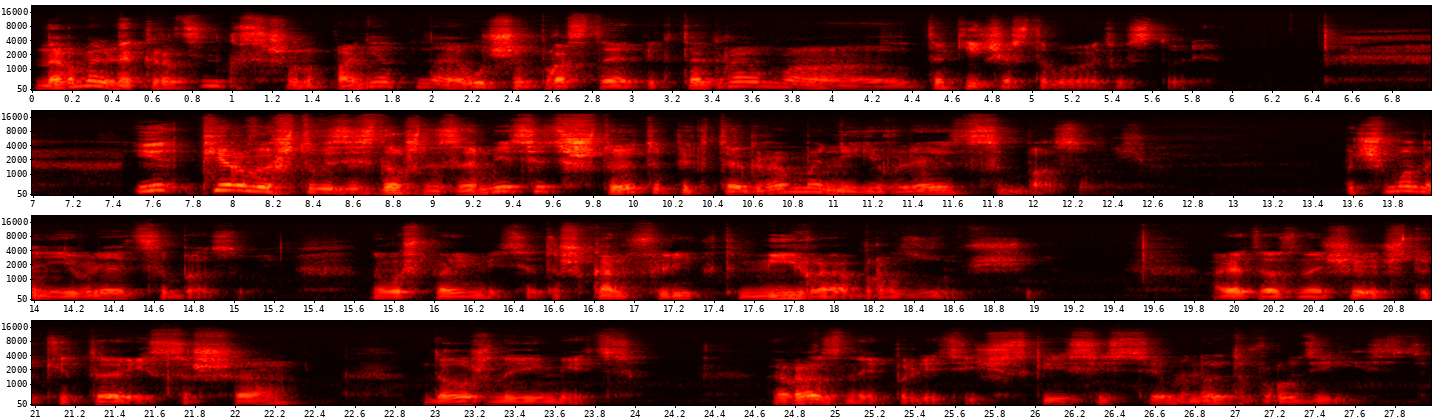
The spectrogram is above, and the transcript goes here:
Нормальная картинка, совершенно понятная, очень простая пиктограмма, такие часто бывают в истории. И первое, что вы здесь должны заметить, что эта пиктограмма не является базовой. Почему она не является базовой? Ну вы же поймите, это же конфликт мирообразующий. А это означает, что Китай и США должны иметь разные политические системы, но это вроде есть.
